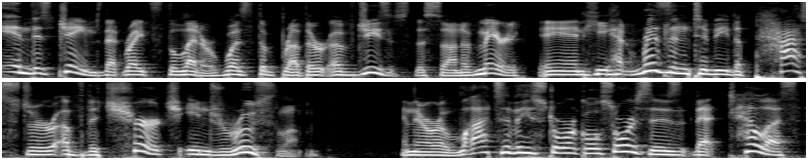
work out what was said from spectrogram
And this James that writes the letter was the brother of Jesus, the son of Mary, and he had risen to be the pastor of the church in Jerusalem. And there are lots of historical sources that tell us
